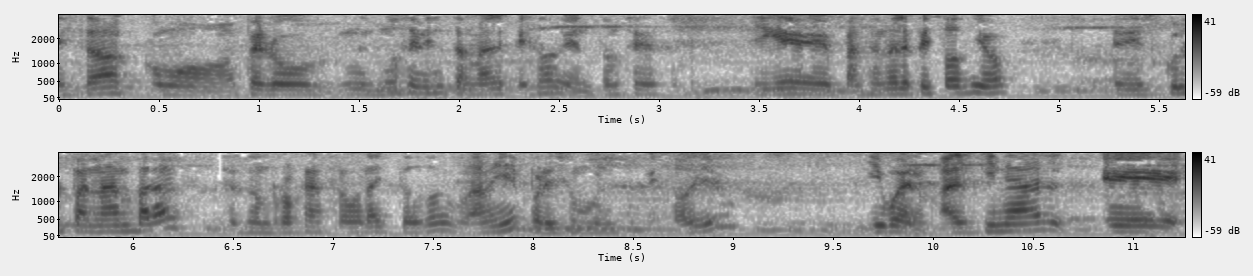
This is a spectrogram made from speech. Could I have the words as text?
Estaba como, pero no se viene tan mal el episodio, entonces sigue pasando el episodio, se disculpan ambas, se sonroja Sora y todo, a mí me parece un bonito episodio. Y bueno, al final, eh,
